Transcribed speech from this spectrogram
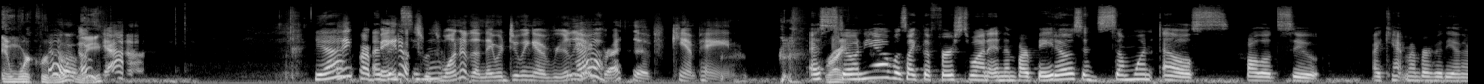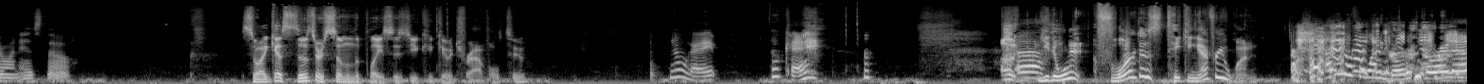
and work Oh, remotely. Yeah. Yeah. I think Barbados was that. one of them. They were doing a really Yeah. aggressive campaign. Estonia was like the first one, and then Barbados and someone else followed suit. I can't remember who the other one is, though. So I guess those are some of the places you could go travel to. All right. Okay. Oh, Uh. you know what? Florida's taking everyone. I don't know if I want to go to Florida.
